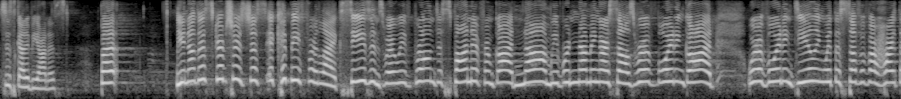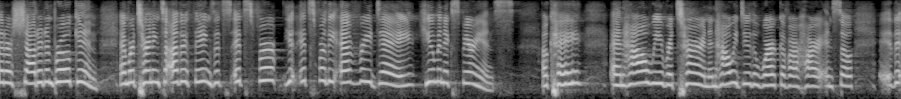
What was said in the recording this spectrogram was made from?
just got to be honest. But you know, this scripture is just, it could be for like seasons where we've grown despondent from God, numb, we we're numbing ourselves, we're avoiding God. We're avoiding dealing with the stuff of our heart that are shattered and broken, and we're turning to other things. It's, it's, for, it's for the everyday human experience, okay? And how we return and how we do the work of our heart. And so eh,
